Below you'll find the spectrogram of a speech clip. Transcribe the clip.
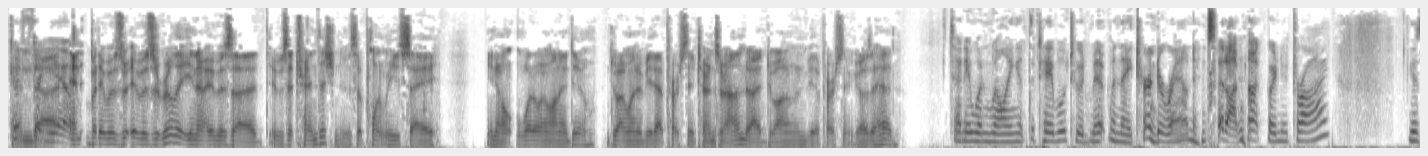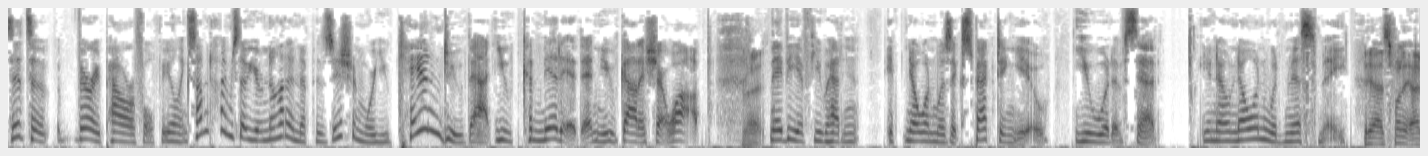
Good and for uh, you. and but it was it was really you know it was a it was a transition. It was a point where you say, you know, what do I want to do? Do I want to be that person who turns around? Do I do I want to be the person who goes ahead? Is anyone willing at the table to admit when they turned around and said, I'm not going to try? Because it's a very powerful feeling. Sometimes, though, you're not in a position where you can do that. You've committed and you've got to show up. Right. Maybe if you hadn't, if no one was expecting you, you would have said, you know, no one would miss me. Yeah, it's funny. I,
